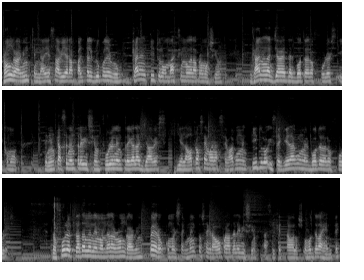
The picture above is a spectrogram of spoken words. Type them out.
Ron Garvin, que nadie sabía era parte del grupo de Rube, gana el título máximo de la promoción, gana las llaves del bote de los Fullers y como tenían que hacerlo en televisión, Fuller le entrega las llaves y en la otra semana se va con el título y se queda con el bote de los Fullers. Los Fullers tratan de demandar a Ron Garvin, pero como el segmento se grabó para televisión, así que estaba a los ojos de la gente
